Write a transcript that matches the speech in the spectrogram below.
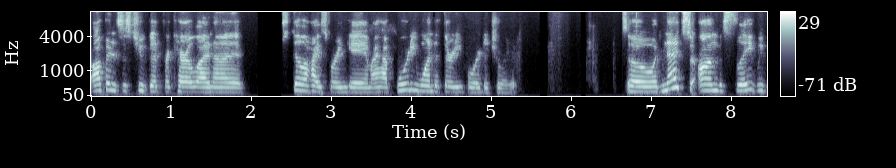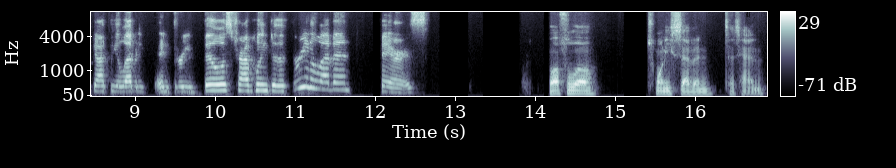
Offense is too good for Carolina. still a high scoring game. I have 41 to 34 Detroit. So next on the slate, we've got the 11 and 3 Bills traveling to the 3 and 11 Bears. Buffalo 27 to 10.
